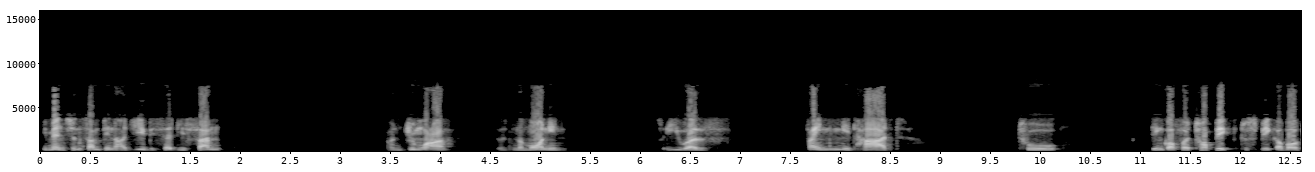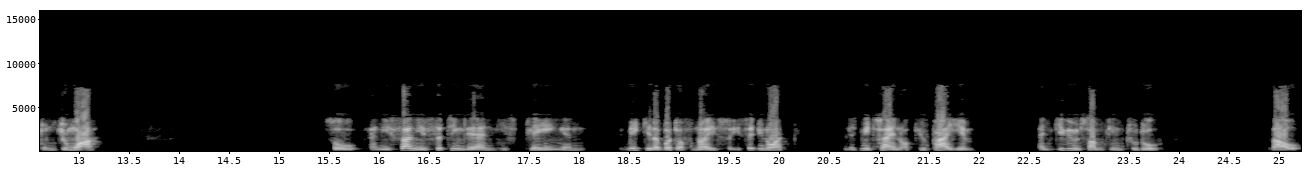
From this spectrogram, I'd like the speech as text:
he mentioned something ajib. He said his son on Jumu'ah in the morning, so he was finding it hard to think of a topic to speak about on Jumu'ah. So, and his son is sitting there and he's playing and making a bit of noise. So he said, you know what? Let me try and occupy him and give him something to do. Now,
